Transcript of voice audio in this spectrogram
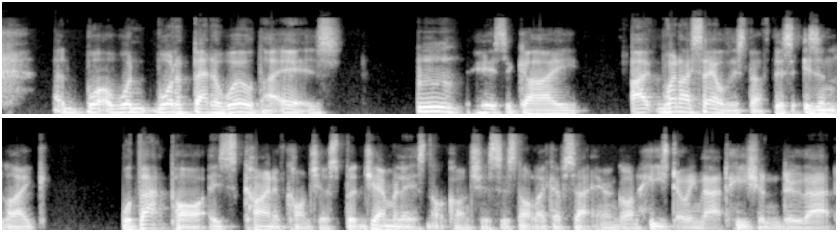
and what a, what a better world that is mm. here's a guy. I, when I say all this stuff, this isn't like, well, that part is kind of conscious, but generally it's not conscious. It's not like I've sat here and gone, he's doing that, he shouldn't do that.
